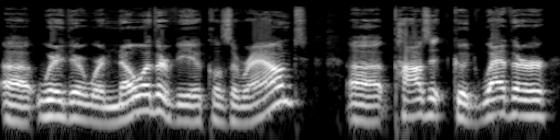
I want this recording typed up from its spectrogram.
uh, where there were no other vehicles around. Uh, posit good weather."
